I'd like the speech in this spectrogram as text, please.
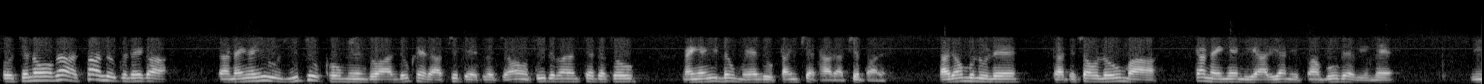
ဟိုကျွန်တော်က စလုပ်ကလေးကဒါနိုင်ငံရေးကို YouTube ခုံမြင်စွာ လုပ်ခဲ့တာ ဖြစ်တဲ့အတွက်ကြောင့်ဒီတပန်တက်တဆုံး နိုင်ငံရေးလုပ်မယ်လို့ ပိုင်းဖြတ်ထားတာ ဖြစ်ပါတယ်။ဒါကြောင့်မလို့လဲဒါတခြားလုံးမှာ တတ်နိုင်တဲ့နေရာတွေကနေ ပံ့ပိုးခဲ့ပြီးမြဲ ဒီ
